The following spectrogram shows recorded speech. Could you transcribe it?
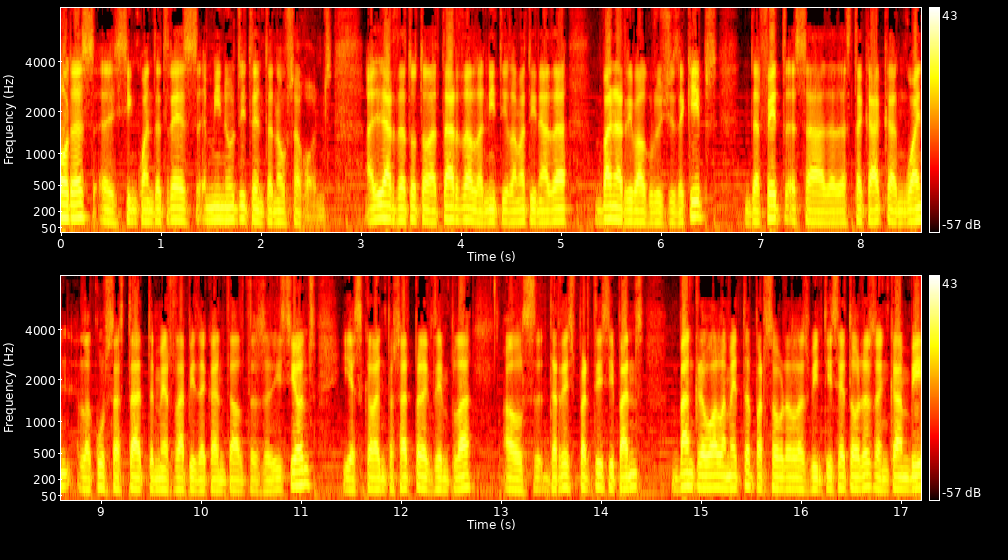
hores 53 eh, minuts i 39 segons. Al llarg de tota la tarda, la nit i la matinada van arribar el gruix d'equips. De fet, s'ha de destacar que enguany la cursa ha estat més ràpida que en altres edicions i és que l'any passat, per exemple, els darrers participants van creuar la meta per sobre les 25 27 hores, en canvi,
